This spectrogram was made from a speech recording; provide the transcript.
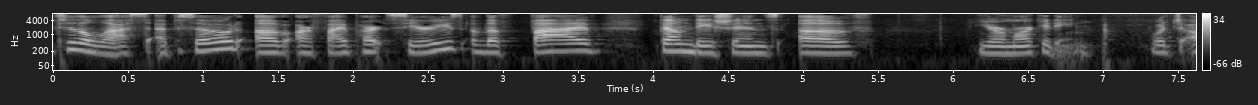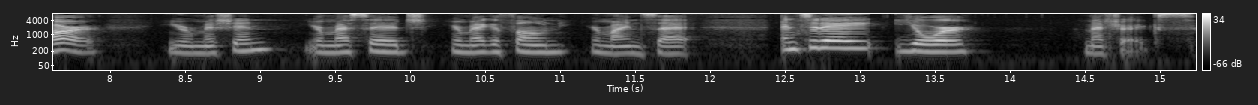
to the last episode of our five part series of the five foundations of your marketing, which are your mission, your message, your megaphone, your mindset, and today, your metrics.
